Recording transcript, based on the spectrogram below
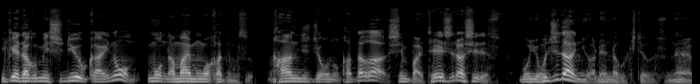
池田組支流会の、もう名前も分かってます。幹事長の方が心肺停止らしいです。もう4時台には連絡来てるんですね。は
